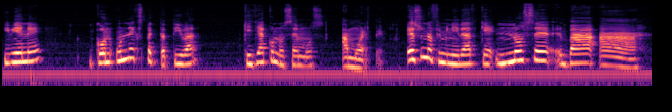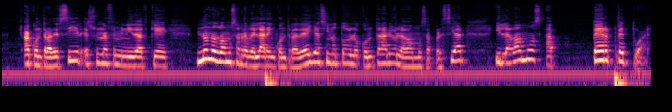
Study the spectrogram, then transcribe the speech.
y viene con una expectativa que ya conocemos a muerte. Es una feminidad que no se va a, a contradecir, es una feminidad que no nos vamos a rebelar en contra de ella, sino todo lo contrario, la vamos a apreciar y la vamos a perpetuar.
